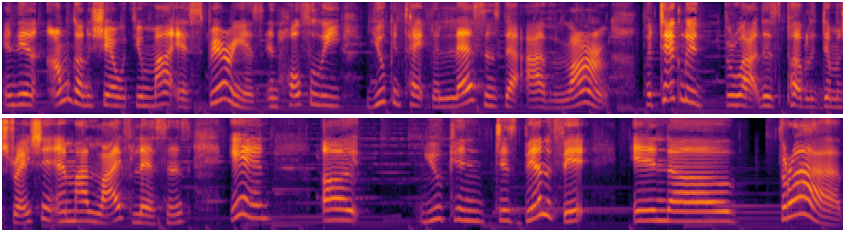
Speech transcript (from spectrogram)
and then I'm going to share with you my experience. And hopefully, you can take the lessons that I've learned, particularly throughout this public demonstration and my life lessons, and uh, you can just benefit and uh, thrive,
